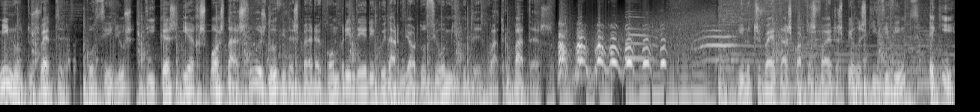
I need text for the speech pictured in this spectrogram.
Minutos VET. Conselhos, dicas e a resposta às suas dúvidas para compreender e cuidar melhor do seu amigo de quatro patas. Minutos VET às quartas-feiras pelas 15h20, aqui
